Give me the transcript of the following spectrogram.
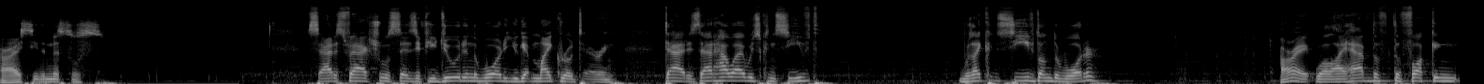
All right, I see the missiles. Satisfactual says if you do it in the water, you get micro tearing. Dad, is that how I was conceived? Was I conceived underwater? All right, well, I have the, the fucking.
